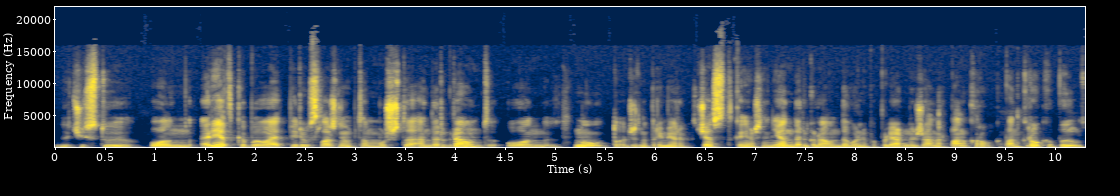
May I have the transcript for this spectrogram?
зачастую. Он редко бывает переусложнен, потому что underground, он, ну, тот же, например, сейчас это, конечно, не underground, довольно популярный жанр панк-рок. Панк-рок был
